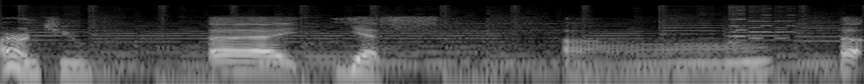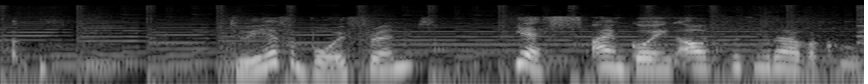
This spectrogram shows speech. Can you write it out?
aren't you? Uh, yes. Uh, uh, do you have a boyfriend? Yes, I'm going out with Uravaku.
